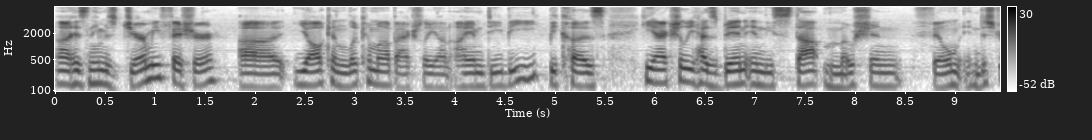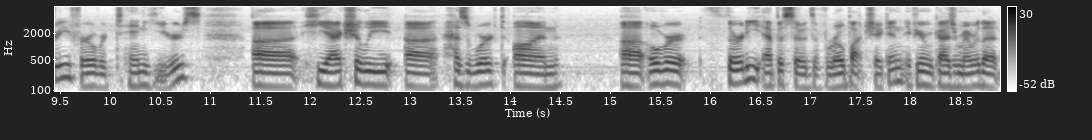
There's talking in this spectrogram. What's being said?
uh, his name is jeremy fisher uh, y'all can look him up actually on imdb because he actually has been in the stop motion film industry for over 10 years uh, he actually uh, has worked on uh, over 30 episodes of Robot Chicken. If you guys remember that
